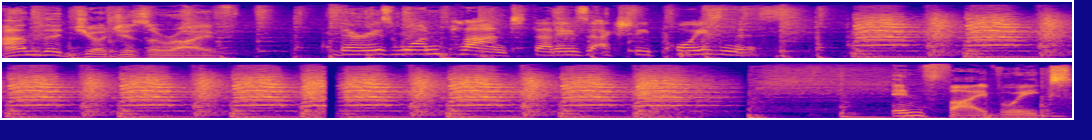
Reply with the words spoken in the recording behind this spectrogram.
And the judges arrive. There is one plant that is actually poisonous. In five weeks,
